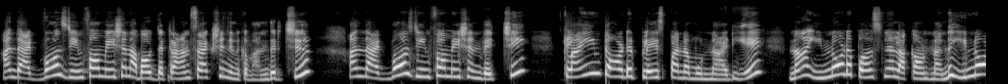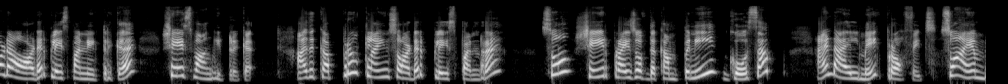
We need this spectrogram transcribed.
அந்த advanced information about the transaction எனக்கு வந்துருச்சு. அந்த அட்வான்ஸ்ட் இன்ஃபர்மேஷன் வச்சு கிளைண்ட் ஆர்டர் பிளேஸ் பண்ண முன்னாடியே நான் என்னோட பர்சனல் அக்கௌண்ட் வந்து என்னோட ஆர்டர் பிளேஸ் பண்ணிட்டு இருக்கேன் ஷேர்ஸ் வாங்கிட்டு இருக்கேன் அதுக்கப்புறம் கிளைண்ட்ஸ் ஆர்டர் பிளேஸ் பண்ணுறேன் so share price of the company goes up and I will make profits so I am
